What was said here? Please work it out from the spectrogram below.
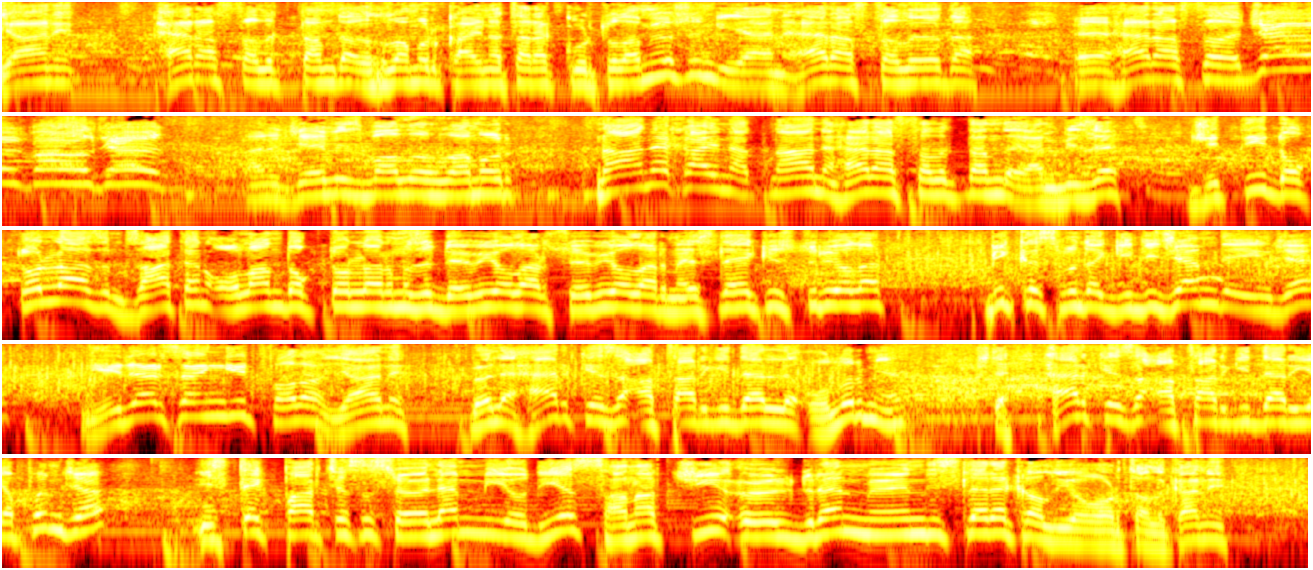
Yani her hastalıktan da ıhlamur kaynatarak kurtulamıyorsun ki yani her hastalığı da e, her hastalığı ceviz bal ceviz. Hani ceviz balı ıhlamur Nane kaynat nane her hastalıktan da yani bize ciddi doktor lazım. Zaten olan doktorlarımızı dövüyorlar, sövüyorlar, mesleğe küstürüyorlar. Bir kısmı da gideceğim deyince gidersen git falan. Yani böyle herkese atar giderle olur mu ya? İşte herkese atar gider yapınca istek parçası söylenmiyor diye sanatçıyı öldüren mühendislere kalıyor ortalık. Hani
